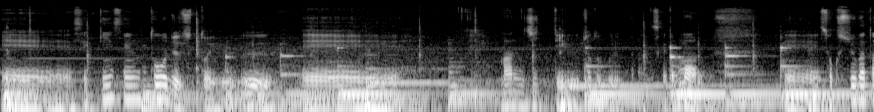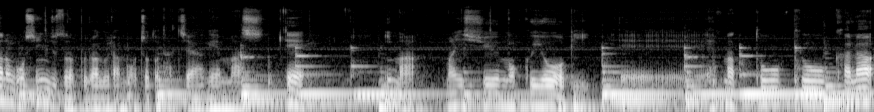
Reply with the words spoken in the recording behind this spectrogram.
えー、接近戦闘術という、えー、万字っていうちょっとグループなんですけども、えー、即習型の護身術のプログラムをちょっと立ち上げまして今毎週木曜日、えー、まあ、東京から、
